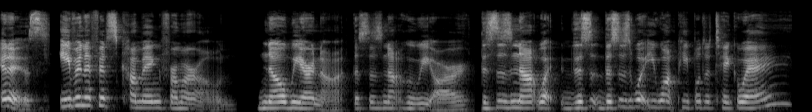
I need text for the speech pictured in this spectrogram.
It is. Even if it's coming from our own. No, we are not. This is not who we are. This is not what this this is what you want people to take away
